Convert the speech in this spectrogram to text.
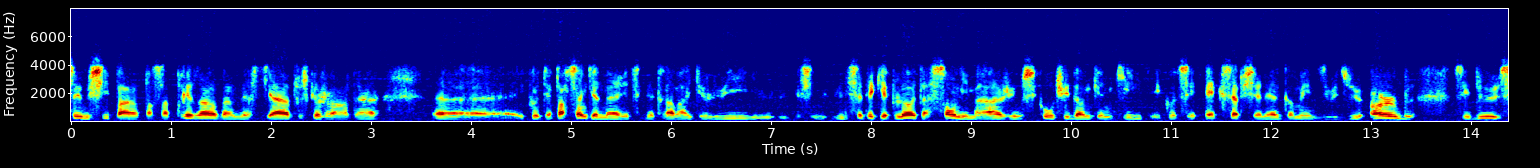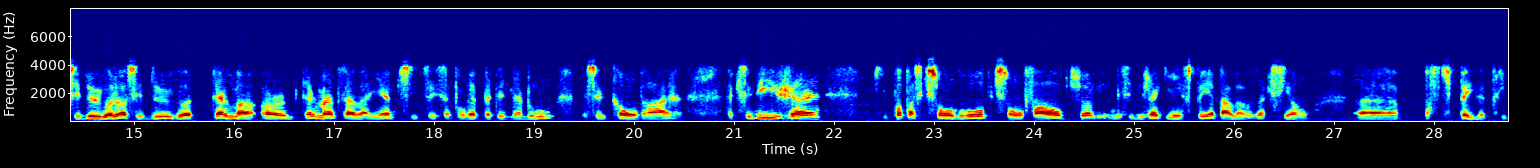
sais aussi par, par sa présence dans le vestiaire, tout ce que j'entends. Euh, écoute, il n'y a personne qui a le même éthique de travail que lui. Cette équipe-là est à son image. Et aussi coaché Duncan Keith. Écoute, c'est exceptionnel comme individu, humble. Ces deux, ces deux gars-là, ces deux gars tellement humbles, tellement travaillants, puis ça pourrait péter de la boue, mais c'est le contraire. Fait que c'est des gens qui, pas parce qu'ils sont gros, qu'ils sont forts, ça, mais c'est des gens qui inspirent par leurs actions, euh, parce qu'ils payent le prix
